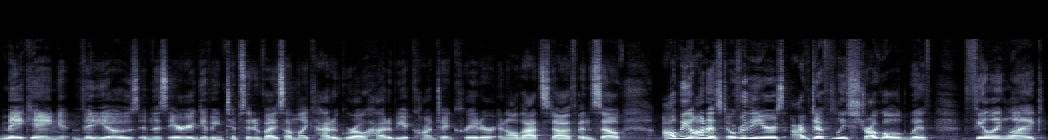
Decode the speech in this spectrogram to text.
making videos in this area, giving tips and advice on like how to grow, how to be a content creator, and all that stuff. And so I'll be honest, over the years, I've definitely struggled with feeling like,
